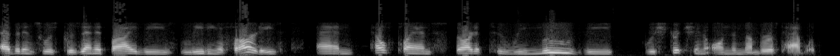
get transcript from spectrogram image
evidence was presented by these leading authorities, and health plans started to remove the restriction on the number of tablets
